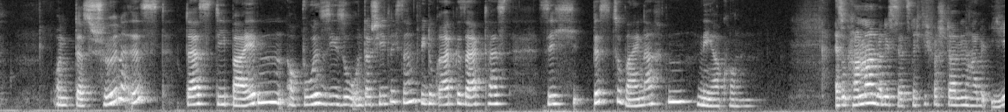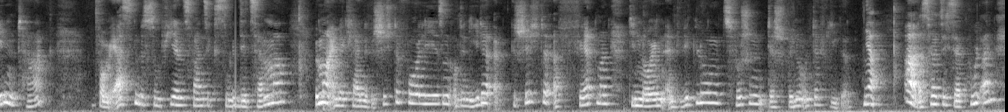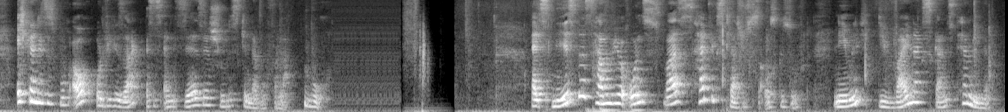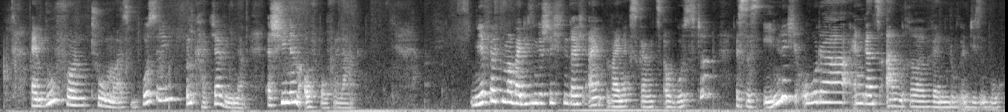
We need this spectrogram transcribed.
Und das Schöne ist, dass die beiden, obwohl sie so unterschiedlich sind, wie du gerade gesagt hast, sich bis zu Weihnachten näher kommen. Also kann man, wenn ich es jetzt richtig verstanden habe, jeden Tag vom 1. bis zum 24. Dezember immer eine kleine Geschichte vorlesen und in jeder Geschichte erfährt man die neuen Entwicklungen zwischen der Spinne und der Fliege. Ja. Ah, das hört sich sehr cool an. Ich kenne dieses Buch auch und wie gesagt, es ist ein sehr, sehr schönes Kinderbuch. Als nächstes haben wir uns was halbwegs Klassisches ausgesucht, nämlich die Weihnachtsgans Hermine. Ein Buch von Thomas Brussing und Katja Wiener, erschienen im Aufbauverlag. Mir fällt immer bei diesen Geschichten gleich ein Weihnachtsgans Auguste. Ist das ähnlich oder eine ganz andere Wendung in diesem Buch?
